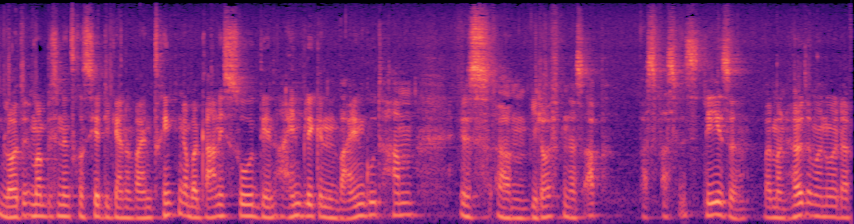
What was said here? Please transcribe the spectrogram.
Leute immer ein bisschen interessiert, die gerne Wein trinken, aber gar nicht so den Einblick in ein Weingut haben, ist, ähm, wie läuft denn das ab? Was, was ist Lese? Weil man hört immer nur, da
